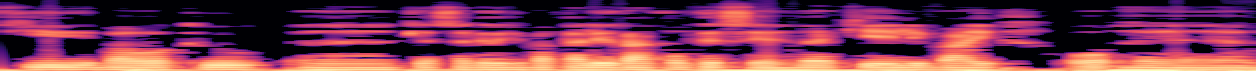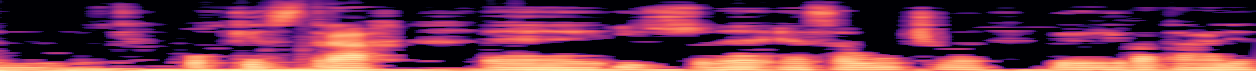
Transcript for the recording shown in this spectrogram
que Baoku, uh, que essa grande batalha irá acontecer, né? Que ele vai é, orquestrar é, isso, né? Essa última grande batalha,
